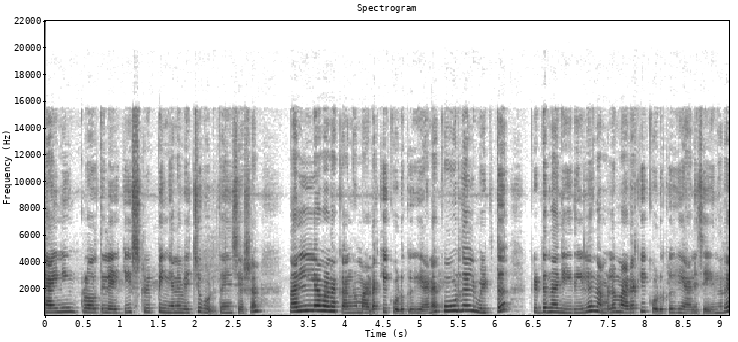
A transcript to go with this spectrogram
ലൈനിങ് ക്ലോത്തിലേക്ക് ഈ സ്ട്രിപ്പ് ഇങ്ങനെ വെച്ച് കൊടുത്തതിന് ശേഷം നല്ലവണ്ണം അങ്ങ് മടക്കി കൊടുക്കുകയാണ്. കൂടുതൽ വിട്ട് കിട്ടുന്ന രീതിയിൽ നമ്മൾ മടക്കി കൊടുക്കുകയാണ് ചെയ്യുന്നത്.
